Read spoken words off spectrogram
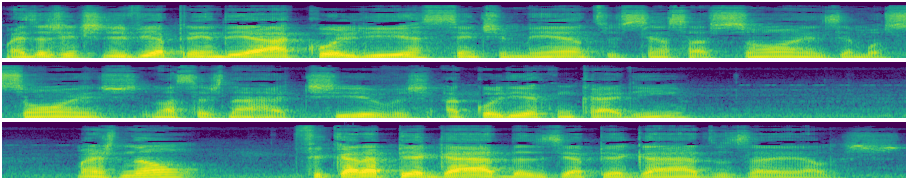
Mas a gente devia aprender a acolher sentimentos, sensações, emoções, nossas narrativas, acolher com carinho, mas não ficar apegadas e apegados a elas.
